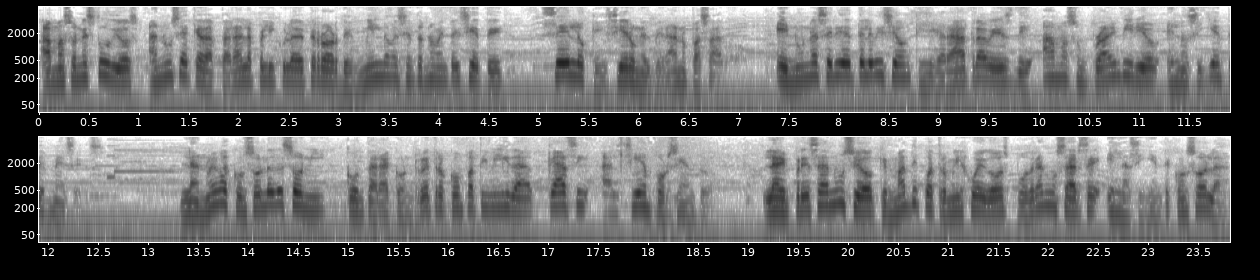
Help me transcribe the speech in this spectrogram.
Amazon Studios anuncia que adaptará la película de terror de 1997 Sé lo que hicieron el verano pasado, en una serie de televisión que llegará a través de Amazon Prime Video en los siguientes meses la nueva consola de Sony contará con retrocompatibilidad casi al 100%. La empresa anunció que más de 4.000 juegos podrán usarse en la siguiente consola,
